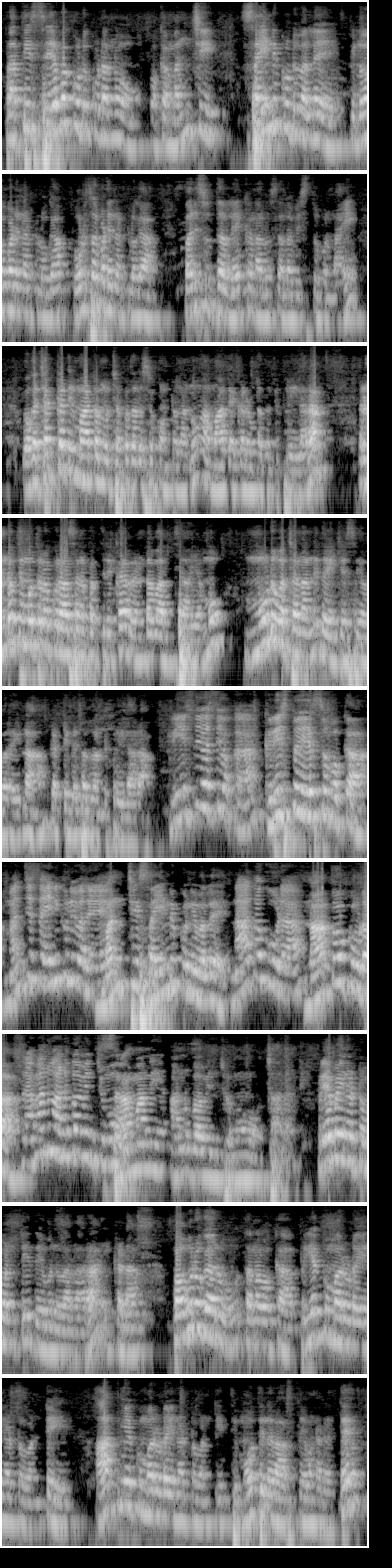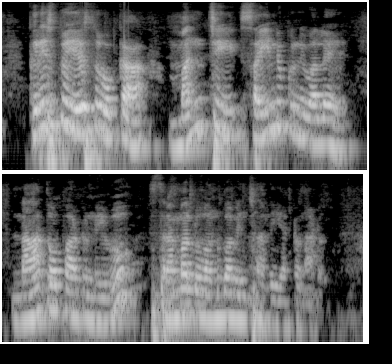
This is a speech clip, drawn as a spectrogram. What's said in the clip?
ప్రతి సేవకుడు కూడాను ఒక మంచి సైనికుడు వల్లే పిలువబడినట్లుగా పోల్చబడినట్లుగా పరిశుద్ధ లేఖనాలు సెలవిస్తూ ఉన్నాయి. ఒక చక్కటి మాటను చెప్పదలుచుకుంటున్నాను. ఆ మాట ఎక్కడ ఉంటుందంటే ప్రియులరా రెండో తిమ్మతులకు రాసిన పత్రిక రెండవ అధ్యాయము మూడు వచనాన్ని దయచేసి ఎవరైనా గట్టిగా చదవండి ప్రియులారా. క్రీస్తు యేసు యొక్క క్రీస్తు యేసు ఒక మంచి సైనికుని వలె మంచి సైనికుని వలె నాతో కూడా నాతో కూడా శ్రమను అనుభవించుము. శ్రమని అనుభవించుము. చాలండి. ప్రియమైనటువంటి దేవుని వారారా ఇక్కడ పౌలు గారు తన ఒక ప్రియ కుమారుడైనటువంటి ఆత్మీయ కుమారుడైనటువంటి తిమోతిని రాస్తే ఉన్నాడంటే క్రీస్తు యేసు ఒక మంచి సైనికుని వలె నాతో పాటు నీవు శ్రమలు అనుభవించాలి అంటున్నాడు.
